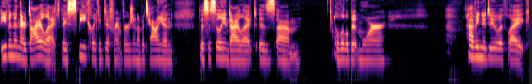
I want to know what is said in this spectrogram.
even in their dialect, they speak like a different version of Italian. The Sicilian dialect is um, a little bit more having to do with like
